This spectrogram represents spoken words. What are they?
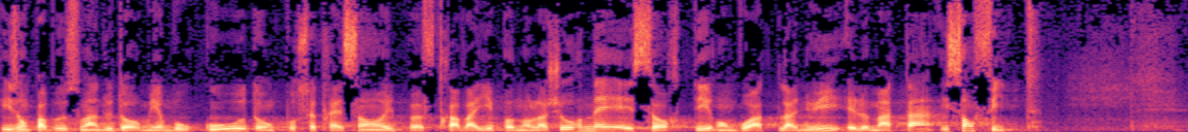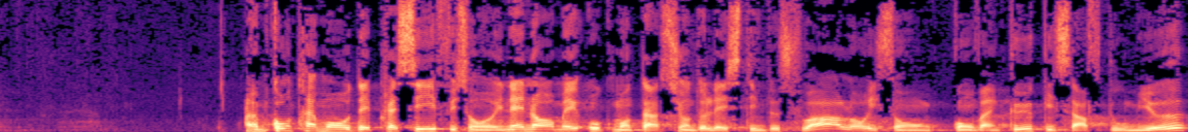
Ils n'ont pas besoin de dormir beaucoup, donc pour cette raison, ils peuvent travailler pendant la journée et sortir en boîte la nuit, et le matin, ils sont fit. Euh, contrairement aux dépressifs, ils ont une énorme augmentation de l'estime de soi, alors ils sont convaincus qu'ils savent tout mieux.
